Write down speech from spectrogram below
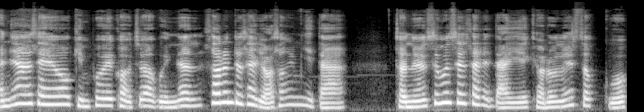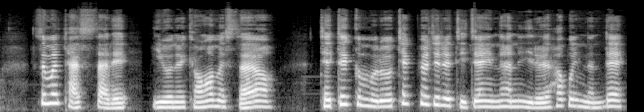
안녕하세요. 김포에 거주하고 있는 32살 여성입니다. 저는 23살의 나이에 결혼을 했었고 25살에 이혼을 경험했어요. 재택근무로 책 표지를 디자인하는 일을 하고 있는데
